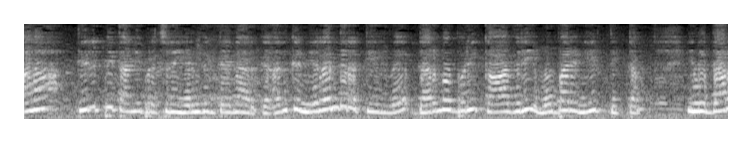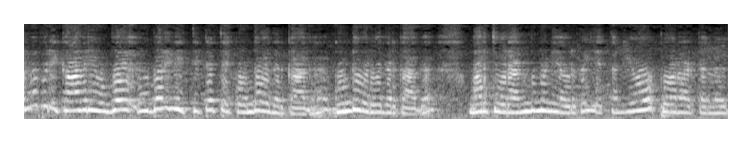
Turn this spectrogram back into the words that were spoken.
ஆனா திருப்பி தண்ணி பிரச்சனை இருந்துகிட்டே தான் இருக்கு. அதுக்கு நிரந்தர தீர்வு தர்மபுரி காவிரி உபரி நீர் திட்டம். இந்த தர்மபுரி காவிரி உப உபரி திட்டத்தை கொண்டு வருவதற்காக கொண்டு வருவதற்காக மருத்துவர் அன்புமணி அவர்கள் எத்தனையோ போராட்டங்கள்.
